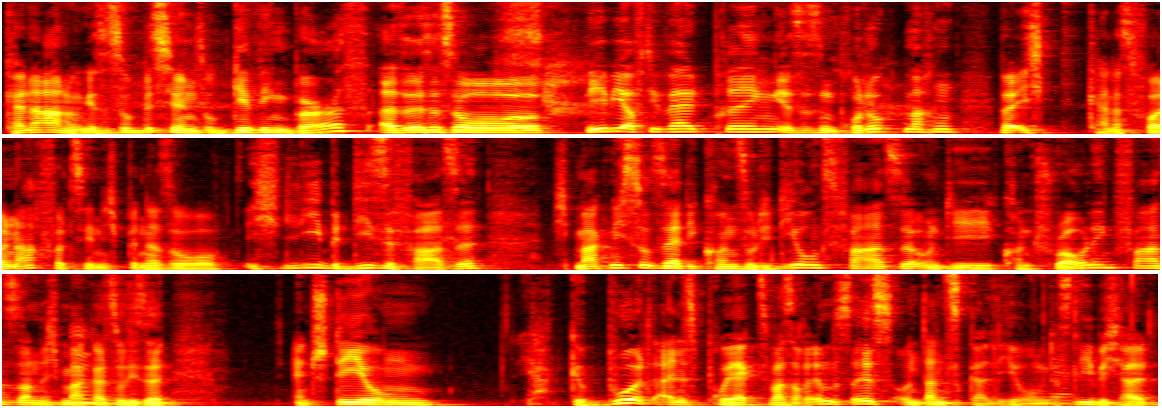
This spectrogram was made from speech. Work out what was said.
keine Ahnung, ist es so ein bisschen so Giving Birth? Also ist es so Baby auf die Welt bringen? Ist es ein Produkt machen? Weil ich kann das voll nachvollziehen. Ich bin da so, ich liebe diese Phase. Ich mag nicht so sehr die Konsolidierungsphase und die Controlling-Phase, sondern ich mag mhm. halt so diese Entstehung, ja, Geburt eines Projekts, was auch immer es ist, und dann Skalierung. Das liebe ich halt.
